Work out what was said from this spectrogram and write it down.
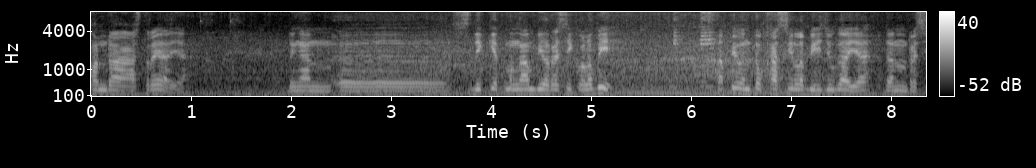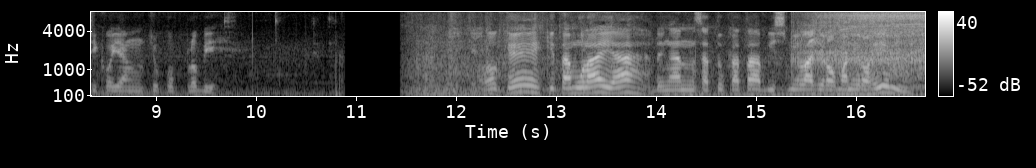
Honda Astrea ya. Dengan uh, sedikit mengambil resiko lebih. Tapi untuk hasil lebih juga ya dan resiko yang cukup lebih. Oke kita mulai ya dengan satu kata Bismillahirrohmanirrohim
